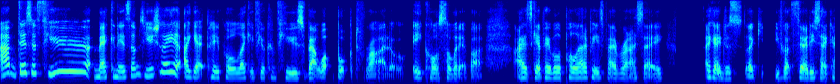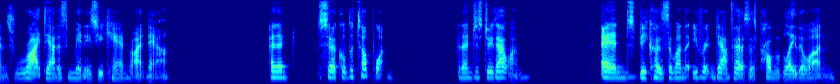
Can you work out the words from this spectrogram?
um, there's a few mechanisms. Usually, I get people like if you're confused about what book to write or e-course or whatever, I just get people to pull out a piece of paper and I say, okay, just like you've got 30 seconds, write down as many as you can right now. And then circle the top one. And then just do that one. And because the one that you've written down first is probably the one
